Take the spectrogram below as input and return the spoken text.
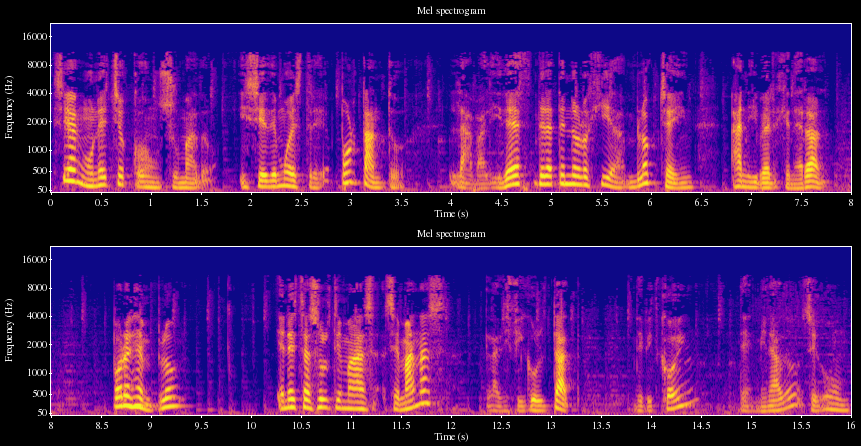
sean un hecho consumado y se demuestre, por tanto, la validez de la tecnología blockchain a nivel general. Por ejemplo, en estas últimas semanas, la dificultad de Bitcoin, terminado según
